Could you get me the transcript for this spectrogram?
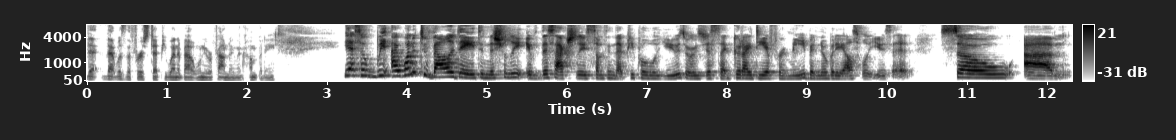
that that was the first step you went about when you were founding the company? Yeah, so we I wanted to validate initially if this actually is something that people will use or is just a good idea for me, but nobody else will use it. So, um,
